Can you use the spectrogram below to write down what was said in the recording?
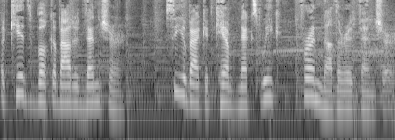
a kid's book about adventure. See you back at camp next week for another adventure.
